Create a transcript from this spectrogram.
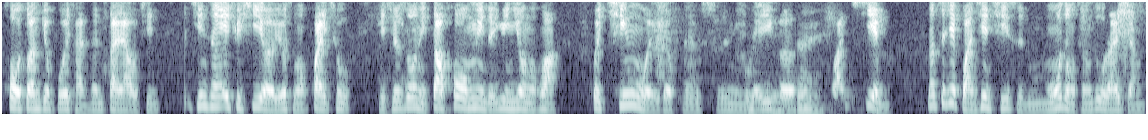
后端就不会产生带奥辛。形成 HCl 有什么坏处？也就是说，你到后面的运用的话，会轻微的腐蚀你的一个管线。那这些管线其实某种程度来讲，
